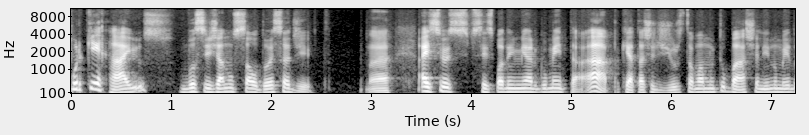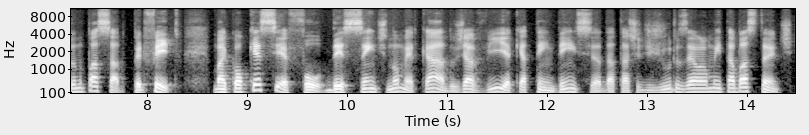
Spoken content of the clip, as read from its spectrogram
Por que raios você já não saldou essa dívida? Né? Aí vocês podem me argumentar, ah, porque a taxa de juros estava muito baixa ali no meio do ano passado. Perfeito. Mas qualquer CFO decente no mercado já via que a tendência da taxa de juros é aumentar bastante.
